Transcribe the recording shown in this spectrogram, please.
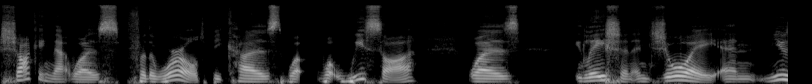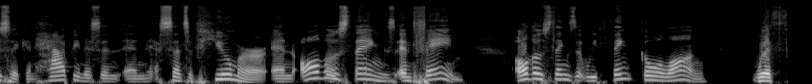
shocking that was for the world because what what we saw was elation and joy and music and happiness and, and a sense of humor and all those things and fame. All those things that we think go along with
